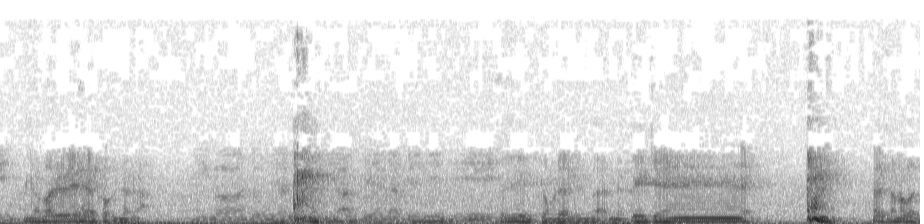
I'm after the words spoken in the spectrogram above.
။ငါဘာလဲလဲဟဲ့ကောင်းနေတာဒီကတုံရလည်းရာဖြင့်လည်းပြင်းပြီးသည်။အေးတုံးလဲလည်းငါမပေးခြင်းတဲ့။အဲဒါတော့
